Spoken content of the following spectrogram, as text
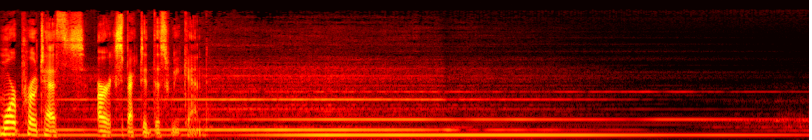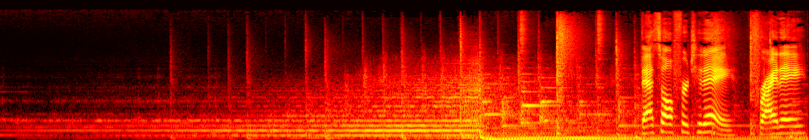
More protests are expected this weekend. That's all for today, Friday,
